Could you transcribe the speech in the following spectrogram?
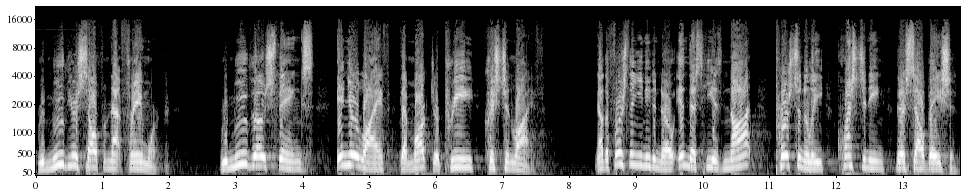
remove yourself from that framework. Remove those things in your life that marked your pre Christian life. Now, the first thing you need to know in this, he is not personally questioning their salvation.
